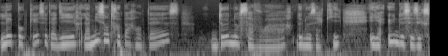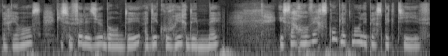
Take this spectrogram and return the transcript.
l'époquer, c'est-à-dire la mise entre parenthèses de nos savoirs, de nos acquis. Et il y a une de ces expériences qui se fait les yeux bandés à découvrir des mets. Et ça renverse complètement les perspectives.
